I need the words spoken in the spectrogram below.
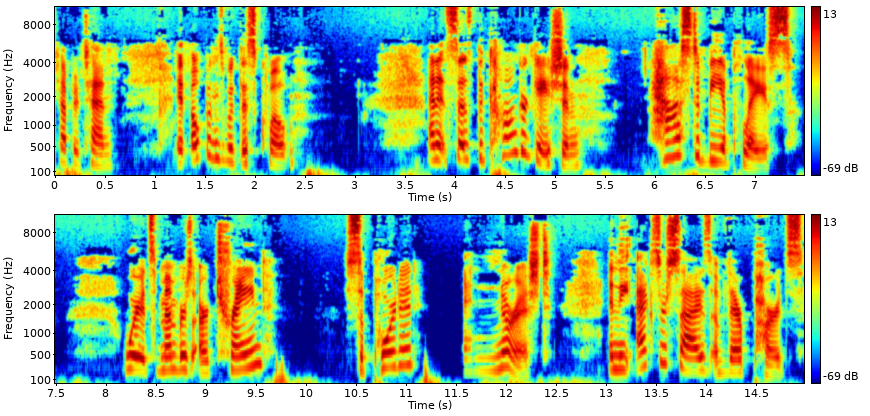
chapter 10, it opens with this quote. And it says, The congregation has to be a place where its members are trained supported, and nourished in the exercise of their parts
